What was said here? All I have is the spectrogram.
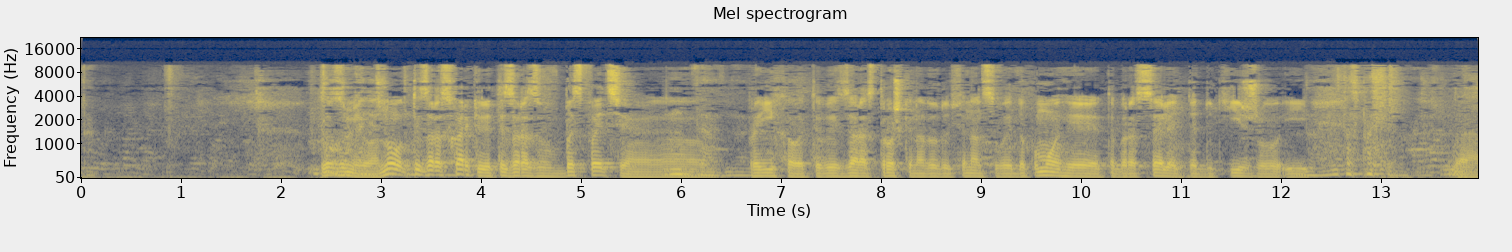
так. Зрозуміло. Ну ти зараз в Харкові, ти зараз в безпеці. Ну, е, да. Приїхали, тобі зараз трошки нададуть фінансової допомоги, тебе розселять, дадуть їжу і Да, это спасибо, да,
